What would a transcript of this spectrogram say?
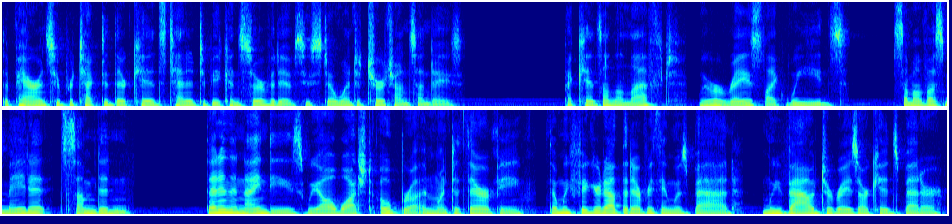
The parents who protected their kids tended to be conservatives who still went to church on Sundays. But kids on the left, we were raised like weeds. Some of us made it, some didn't. Then in the 90s, we all watched Oprah and went to therapy. Then we figured out that everything was bad. We vowed to raise our kids better.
